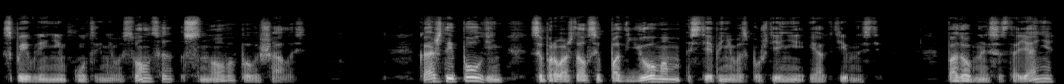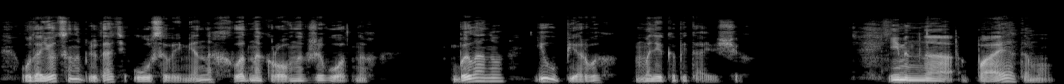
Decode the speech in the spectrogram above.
С появлением утреннего солнца снова повышалась. Каждый полдень сопровождался подъемом степени возбуждения и активности. Подобное состояние удается наблюдать у современных хладнокровных животных. Было оно и у первых млекопитающих. Именно поэтому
